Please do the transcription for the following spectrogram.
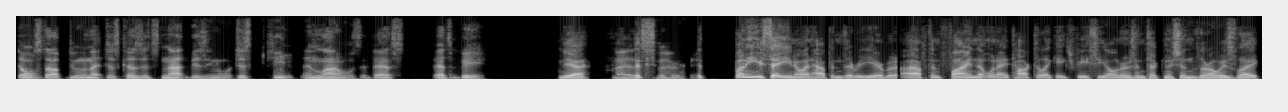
Don't stop doing that just because it's not busy anymore. Just keep in line with it. That's that's big. Yeah. That's It's- very- Funny you say, you know, it happens every year, but I often find that when I talk to like HVAC owners and technicians, they're always like,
